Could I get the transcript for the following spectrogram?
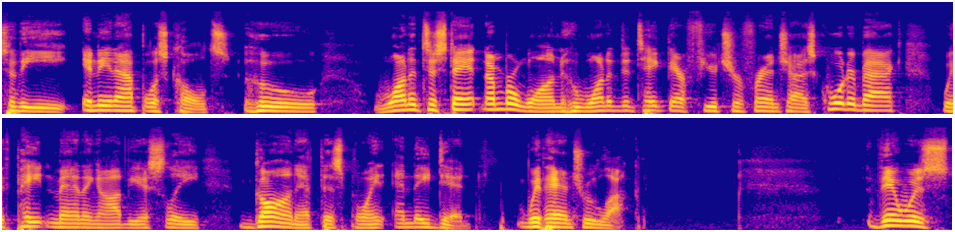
to the Indianapolis Colts, who wanted to stay at number one, who wanted to take their future franchise quarterback, with Peyton Manning obviously gone at this point, and they did with Andrew Luck there was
